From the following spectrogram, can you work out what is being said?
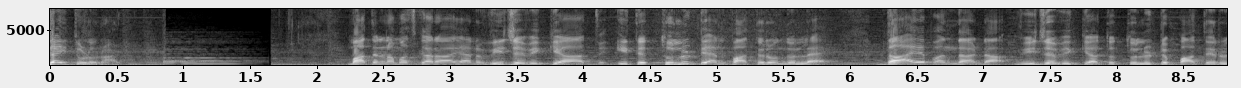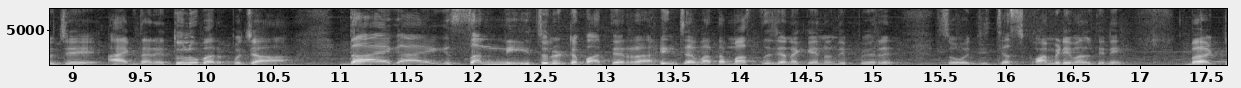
ಜೈ ತುಳುನಾಡು ಮಾತ್ರ ನಮಸ್ಕಾರ, ಯಾನು ವಿಜಯ್ ವಿಖ್ಯಾತ್, ಈತೆ ತುಳುಟಿ ಅನ್ ಪಾತಿರೊಂದುಲ್ಲೆ. ದಾಯ ಪಂದಾಂಡ ವಿಜಯ್ ವಿಖ್ಯಾತ್ ತುಳುಟು ಪಾತೆರುಜೆ ಆಯ್ದಾನೆ ತುಳು ಬರ್ಪುಜ ದಾಯಗ ಆಯ್ಗ ಸನ್ನಿ ಚುಲುಟ್ಟು ಪಾತೆರ್ರ. ಇಂಚ ಮಾತ ಮಸ್ತ್ ಜನಕ್ಕೆ ಏನೊಂದಿಪ್ಪೇರು ಸೊ ಒಂಜಿ ಜಸ್ಟ್ ಕಾಮಿಡಿ ಮಲ್ತೀನಿ. ಬಟ್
